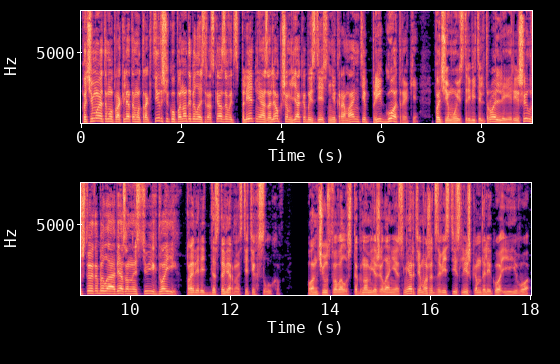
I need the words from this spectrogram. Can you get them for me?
Почему этому проклятому трактирщику понадобилось рассказывать сплетни о залегшем якобы здесь некроманте при Готреке? Почему истребитель троллей решил, что это было обязанностью их двоих проверить достоверность этих слухов? Он чувствовал, что гномье желание смерти может завести слишком далеко и его.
